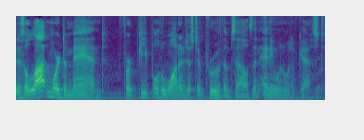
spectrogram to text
there's a lot more demand for people who want to just improve themselves than anyone would have guessed.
